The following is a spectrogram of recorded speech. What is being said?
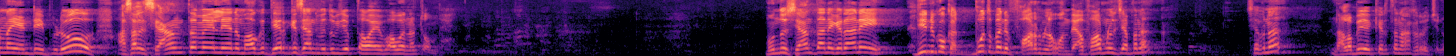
ఉన్నాయంటే ఇప్పుడు అసలు శాంతమే లేని మాకు దీర్ఘశాంతం ఎందుకు చెప్తావా బాబు అన్నట్టు ఉంది ముందు శాంతానికి రాని దీనికి ఒక అద్భుతమైన ఫార్ములా ఉంది. ఆ ఫార్ములా చెప్పనా? చెప్పనా? నలభై కీర్తన ఆఖరి వచ్చిన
